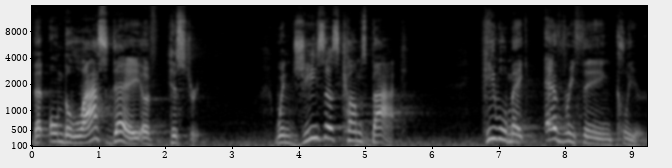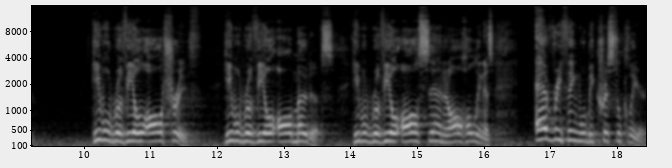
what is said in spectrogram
that on the last day of history, when Jesus comes back, he will make everything clear. He will reveal all truth. He will reveal all motives. He will reveal all sin and all holiness. Everything will be crystal clear.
